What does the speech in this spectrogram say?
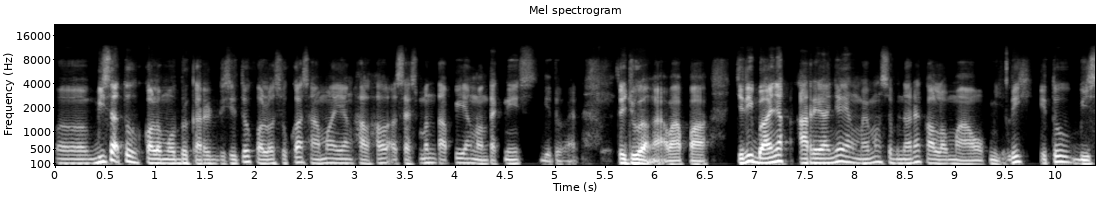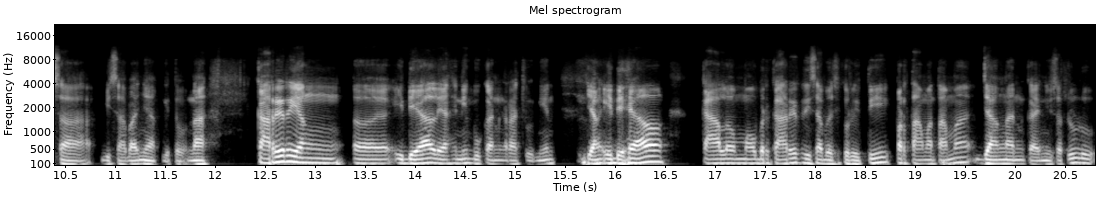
e, bisa tuh kalau mau berkarir di situ kalau suka sama yang hal-hal assessment tapi yang non teknis gitu kan. Itu juga nggak apa-apa. Jadi banyak areanya yang memang sebenarnya kalau mau milih itu bisa bisa banyak gitu. Nah, karir yang e, ideal ya ini bukan ngeracunin. Yang ideal kalau mau berkarir di cyber security pertama-tama jangan ke user dulu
